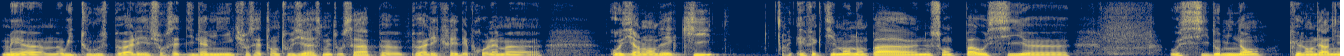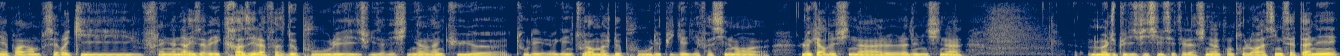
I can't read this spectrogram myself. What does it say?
Mais euh, oui, Toulouse peut aller sur cette dynamique, sur cet enthousiasme et tout ça, peut, aller créer des problèmes euh, aux Irlandais qui, effectivement, n'ont pas, ne sont pas aussi, euh, aussi dominants que l'an dernier, par exemple. C'est vrai qu'ils l'année dernière, ils avaient écrasé la phase de poule et ils avaient fini invaincus, tous les, avaient gagné tous leurs matchs de poule et puis gagné facilement le quart de finale, la demi-finale. Le match le plus difficile, c'était la finale contre le Racing. Cette année,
